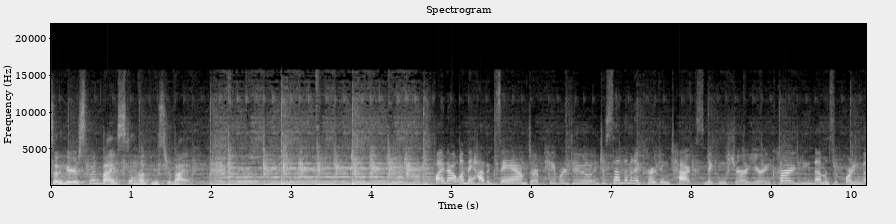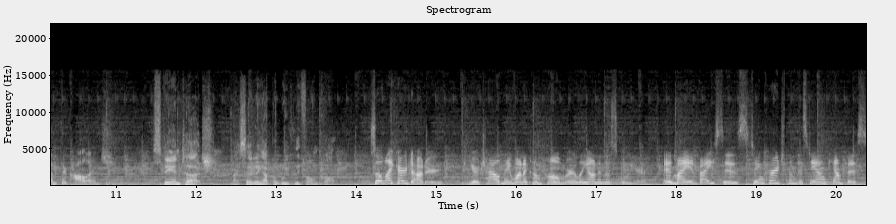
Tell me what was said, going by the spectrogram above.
So here's some advice to help you survive. Find out when they have exams or a paper due and just send them an encouraging text, making sure you're encouraging them and supporting them through college. Stay in touch by setting up a weekly phone call. So, like our daughter, your child may want to come home early on in the school year. And my advice is to encourage them to stay on campus,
